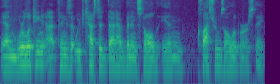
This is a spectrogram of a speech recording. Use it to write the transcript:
And we're looking at things that we've tested that have been installed in classrooms all over our state.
